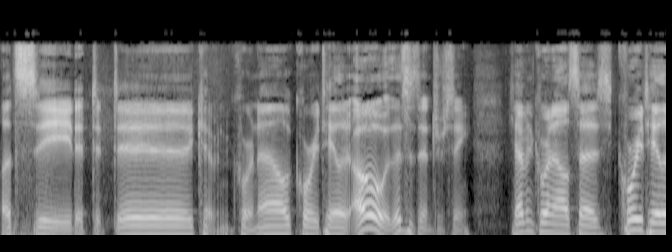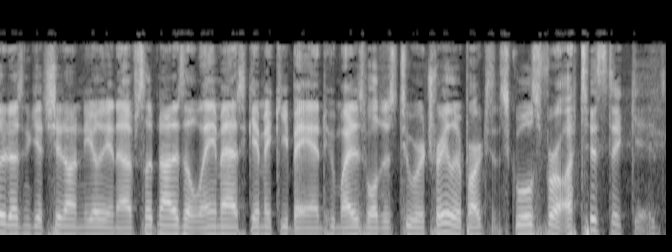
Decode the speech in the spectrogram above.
let's see. Da-da-da. Kevin Cornell, Corey Taylor. Oh, this is interesting. Kevin Cornell says Corey Taylor doesn't get shit on nearly enough. Slipknot is a lame ass gimmicky band who might as well just tour trailer parks and schools for autistic kids.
